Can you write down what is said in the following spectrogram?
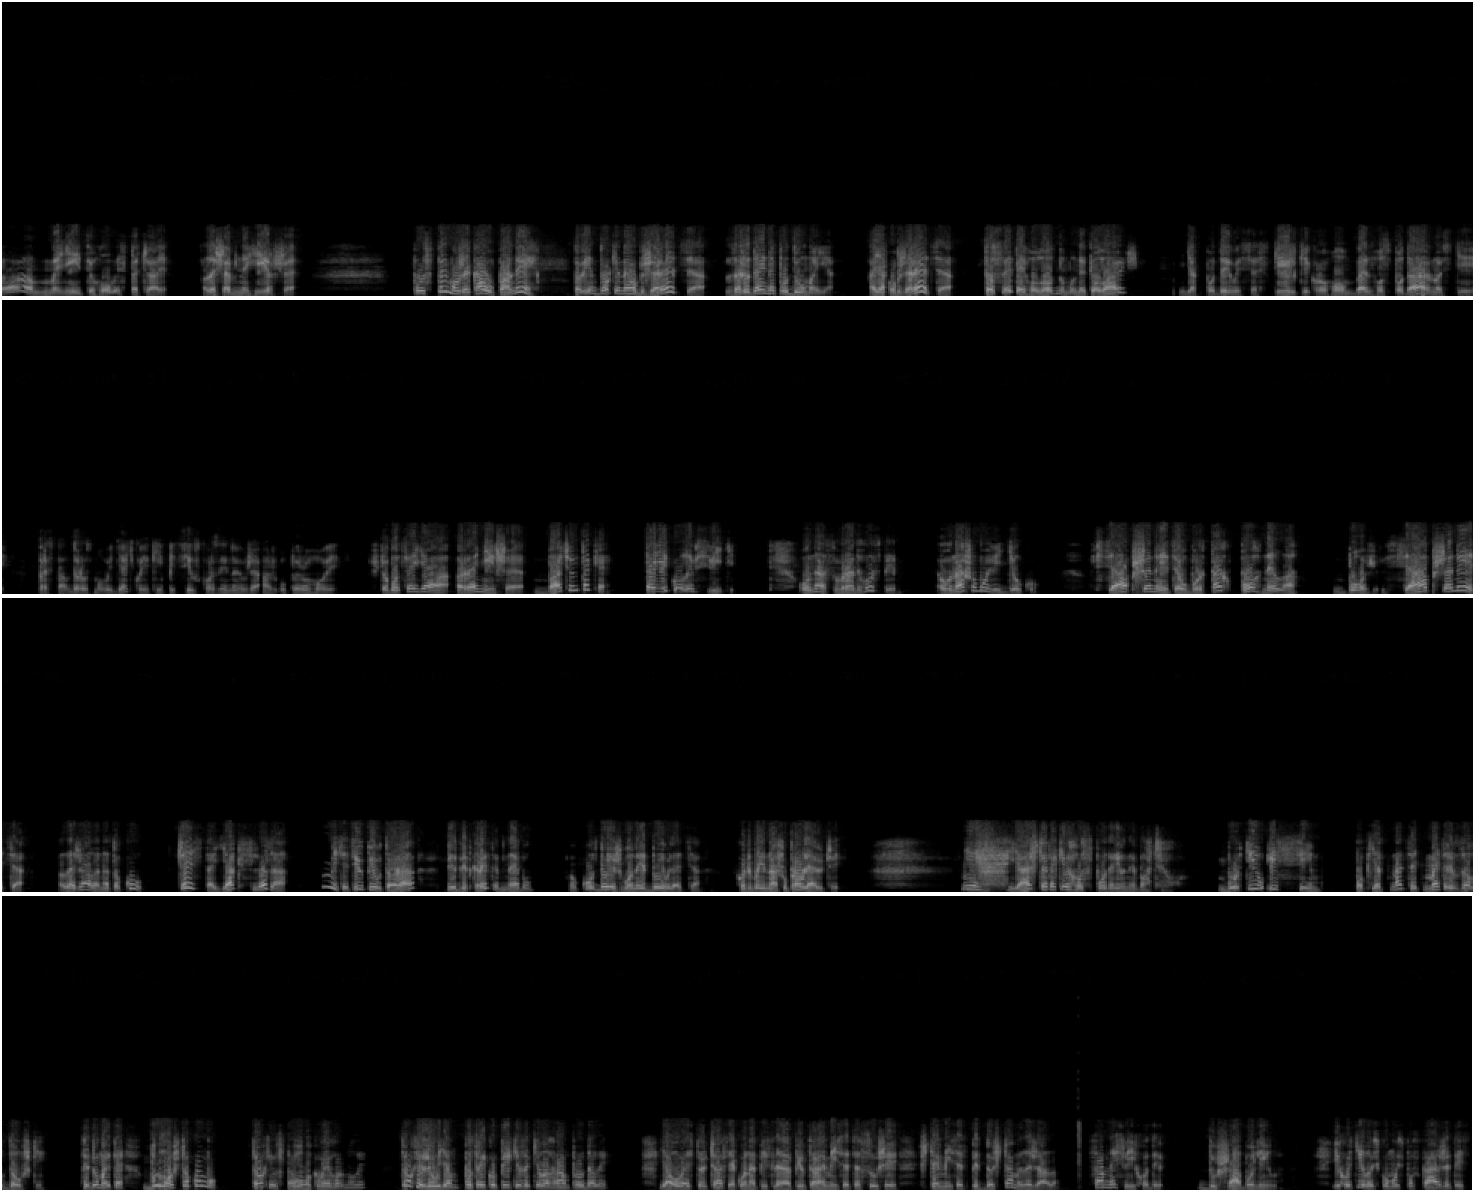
Та мені цього вистачає, лише б не гірше. Пусти мужика у пани, то він доки не обжереться, за людей не подумає, а як обжереться, то ситий голодному не товариш. Як подивися, скільки кругом безгосподарності, пристав до розмови дядько, який підсів з корзиною вже аж у пирогові. Щоб оце я раніше бачив таке, та ніколи в світі. У нас в радгоспі, в нашому відділку, вся пшениця в буртах погнила. Боже, вся пшениця лежала на току, чиста, як сльоза, місяців півтора під відкритим небом. Ну, куди ж вони дивляться, хоч би і наш управляючий? Ні, я ще таких господарів не бачив. Буртів із сім, по п'ятнадцять метрів завдовжки. Думаєте, було що кому? Трохи вставок вигорнули, трохи людям по три копійки за кілограм продали. Я увесь той час, як вона після півтора місяця суші ще місяць під дощами лежала, сам не свій ходив. Душа боліла. і хотілось комусь поскаржитись,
